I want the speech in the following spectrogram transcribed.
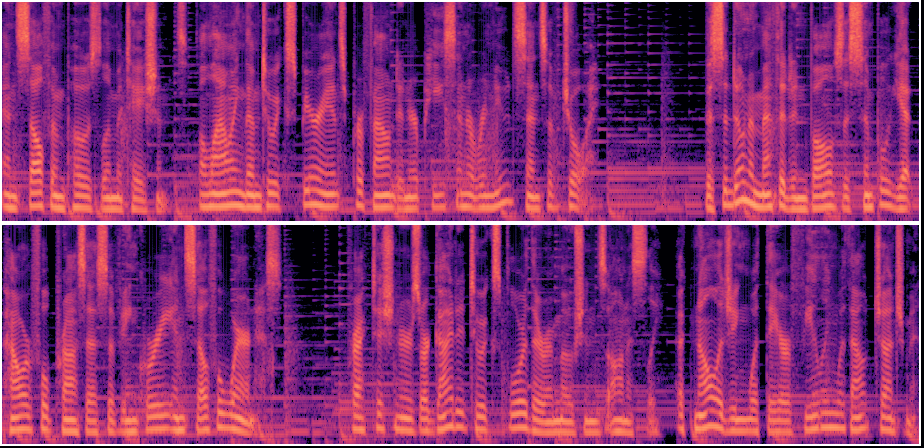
and self imposed limitations, allowing them to experience profound inner peace and a renewed sense of joy. The Sedona method involves a simple yet powerful process of inquiry and self awareness. Practitioners are guided to explore their emotions honestly, acknowledging what they are feeling without judgment,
